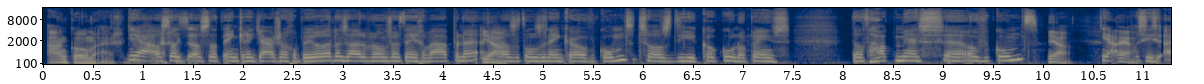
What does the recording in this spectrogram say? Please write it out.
aankomen eigenlijk. ja Dus als, dat, als dat één keer in het jaar zou gebeuren, dan zouden we ons er tegen wapenen. Ja. En als het ons in één keer overkomt, zoals die kalkoen opeens dat hakmes eh, overkomt. Ja, Ja, Nou ja. precies. Eh,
